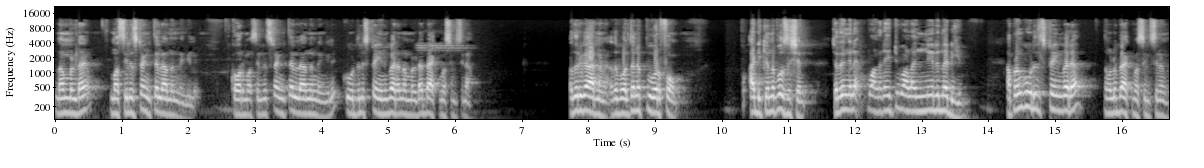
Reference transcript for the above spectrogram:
നമ്മളുടെ മസിൽ സ്ട്രെങ്ത് അല്ല എന്നുണ്ടെങ്കിൽ കോർ മസിൽ സ്ട്രെങ്ത് അല്ല എന്നുണ്ടെങ്കിൽ കൂടുതൽ സ്ട്രെയിൻ വരാൻ നമ്മളുടെ ബാക്ക് മസിൽസിനാണ് അതൊരു കാരണമാണ്. അതുപോലെ തന്നെ പൂർ ഫോം അടിക്കുന്ന പൊസിഷൻ ചിലങ്ങനെ വളരെ വളഞ്ഞിരുന്ന് അടിക്കും അപ്പോഴും കൂടുതൽ സ്ട്രെയിൻ വരാൻ നമ്മുടെ ബാക്ക് മസിൽസിനാണ്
